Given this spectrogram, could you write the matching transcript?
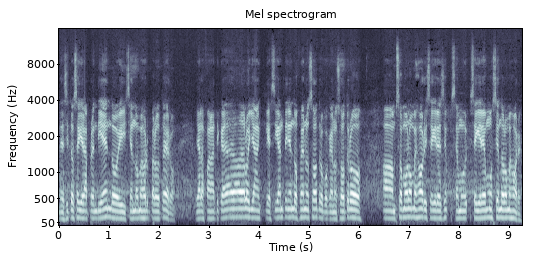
necesito seguir aprendiendo y siendo mejor pelotero. Y a la fanática de los Yankees que sigan teniendo fe en nosotros, porque nosotros um, somos los mejores y seguiremos, siendo los mejores.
